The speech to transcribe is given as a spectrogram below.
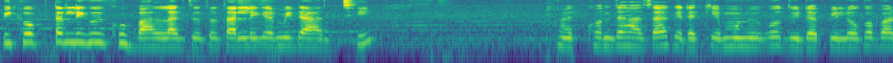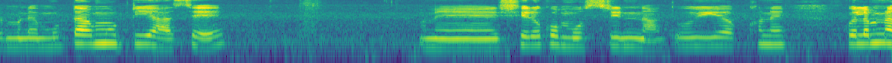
পিককটার লিগেই খুব ভালো লাগছে, তো তার লিগে আমি এটা আনছি। দেখা যাক এটা কেমন হইব, দুইটা পিলো আবার মানে মোটামুটি আছে। মানে সেরকম মসৃণ না। তো ওই ওখানে বললাম না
